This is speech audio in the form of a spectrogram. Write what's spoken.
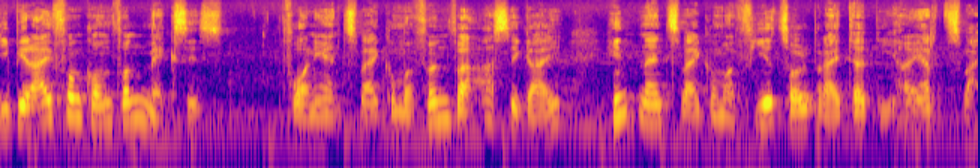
Die Bereifung kommt von Maxis. Vorne ein 2,5er Assegai, hinten ein 2,4 Zoll breiter DHR2.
